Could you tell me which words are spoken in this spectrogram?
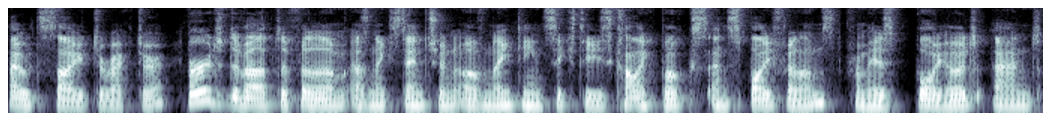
outside director. Bird developed the film as an extension of 1960s comic books and spy films from his boyhood and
